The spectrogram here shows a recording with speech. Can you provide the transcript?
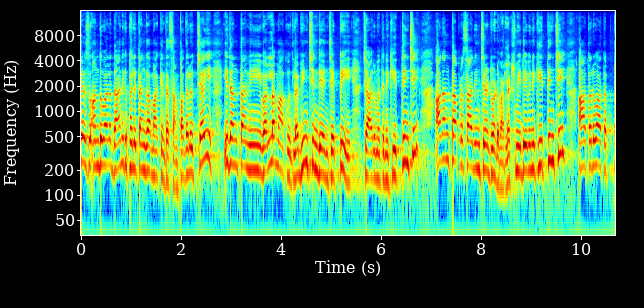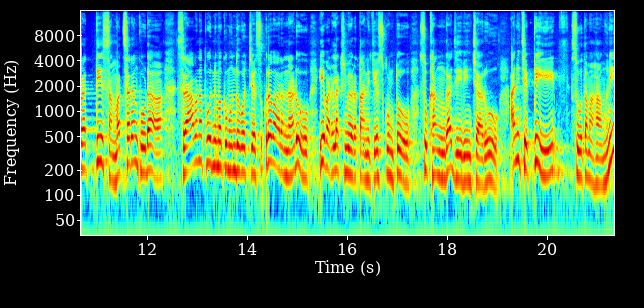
చేసు అందువల్ల దానికి ఫలితంగా మాకింత సంపదలు వచ్చాయి ఇదంతా నీ వల్ల మాకు లభించింది అని చెప్పి చారుమతిని కీర్తించి అదంతా ప్రసాదించినటువంటి వరలక్ష్మీదేవిని కీర్తించి ఆ తరువాత ప్రతి సంవత్సరం కూడా శ్రావణ పూర్ణిమకు ముందు వచ్చే శుక్రవారం నాడు ఈ వరలక్ష్మి వ్రతాన్ని చేసుకుంటూ సుఖంగా జీవించారు అని చెప్పి సూత మహాముని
